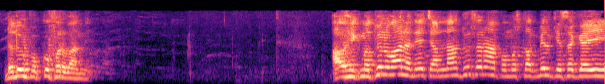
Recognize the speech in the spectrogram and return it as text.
د دوی په کفر باندې او حکمتونه والا دی چې الله دوسرا په مستقبل کې څه کوي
